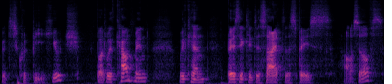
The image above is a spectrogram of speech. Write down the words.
which could be huge. But with countmin, we can basically decide the space ourselves,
